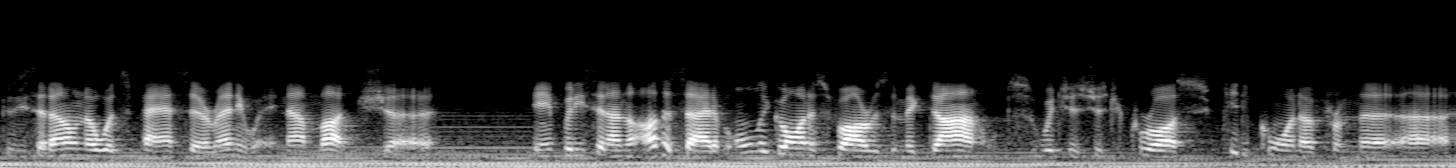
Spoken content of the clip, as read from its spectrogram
Because he said, I don't know what's past there anyway, not much. Uh, and, but he said, on the other side, I've only gone as far as the McDonald's, which is just across kitty corner from the. Uh,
